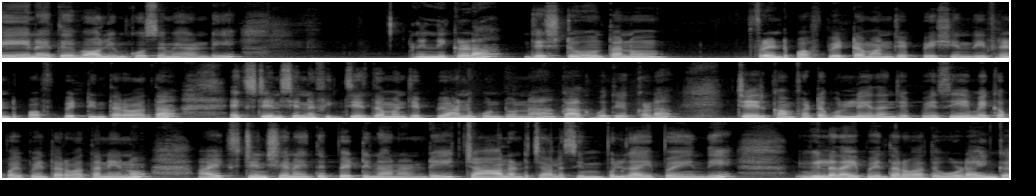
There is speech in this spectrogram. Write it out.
మెయిన్ అయితే వాల్యూమ్ కోసమే అండి. నేను ఇక్కడ జస్ట్ తను ఫ్రంట్ పఫ్ పెట్టామని చెప్పేసింది. ఫ్రంట్ పఫ్ పెట్టిన తర్వాత ఎక్స్టెన్షన్ ఫిక్స్ చేద్దామని చెప్పి అనుకుంటున్నా. కాకపోతే అక్కడ చైర్ కంఫర్టబుల్ లేదని చెప్పేసి మేకప్ అయిపోయిన తర్వాత నేను ఆ ఎక్స్టెన్షన్ అయితే పెట్టినానండి. చాలా అంటే చాలా సింపుల్గా అయిపోయింది. వీళ్ళది అయిపోయిన తర్వాత కూడా ఇంకా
